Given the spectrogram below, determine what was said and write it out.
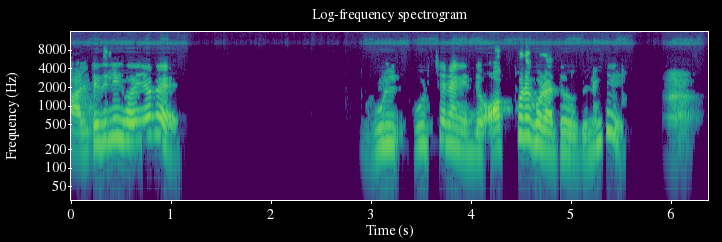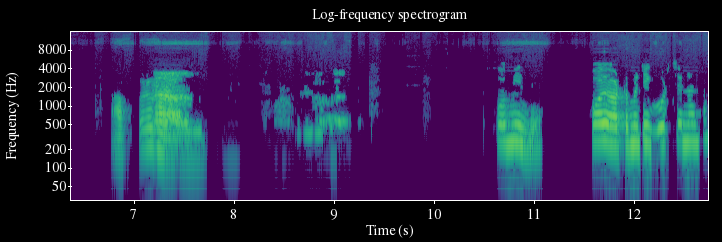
পাল্টে দিলেই হয়ে যাবে? ঘুল ঘুরছে না কিন্তু অফ করে ঘোরাতে হবে নাকি? অফ করে ঘোরাতে কমিয়ে দে। ওই অটোমেটিক ঘুরছে না তো?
